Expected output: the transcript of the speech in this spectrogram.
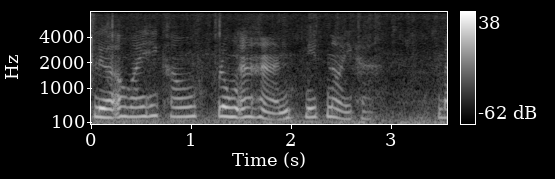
เหลือเอาไว้ให้เขาปรุงอาหารนิดหน่อยค่ะ ใบ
